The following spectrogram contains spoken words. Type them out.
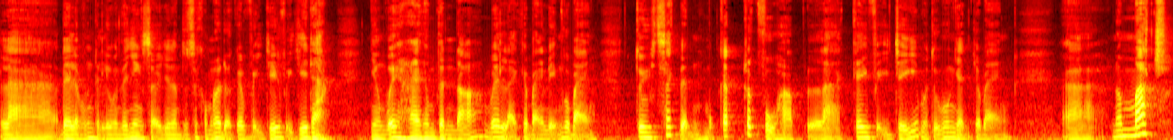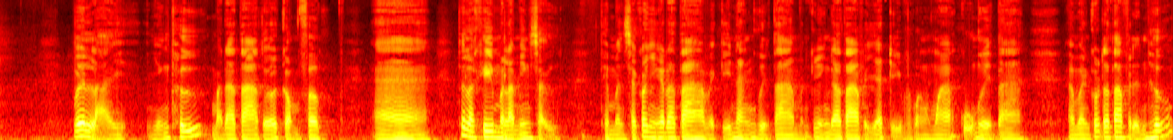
là đây là vấn đề liên quan tới nhân sự cho nên tôi sẽ không nói được cái vị trí vị trí nào. Nhưng với hai thông tin đó với lại cái bản điểm của bạn tôi xác định một cách rất phù hợp là cái vị trí mà tôi muốn dành cho bạn. À, nó match với lại những thứ mà data tôi đã confirm. À tức là khi mà làm nhân sự thì mình sẽ có những cái data về kỹ năng của người ta mình có những data về giá trị và văn hóa của người ta. À, mình có data về định hướng.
